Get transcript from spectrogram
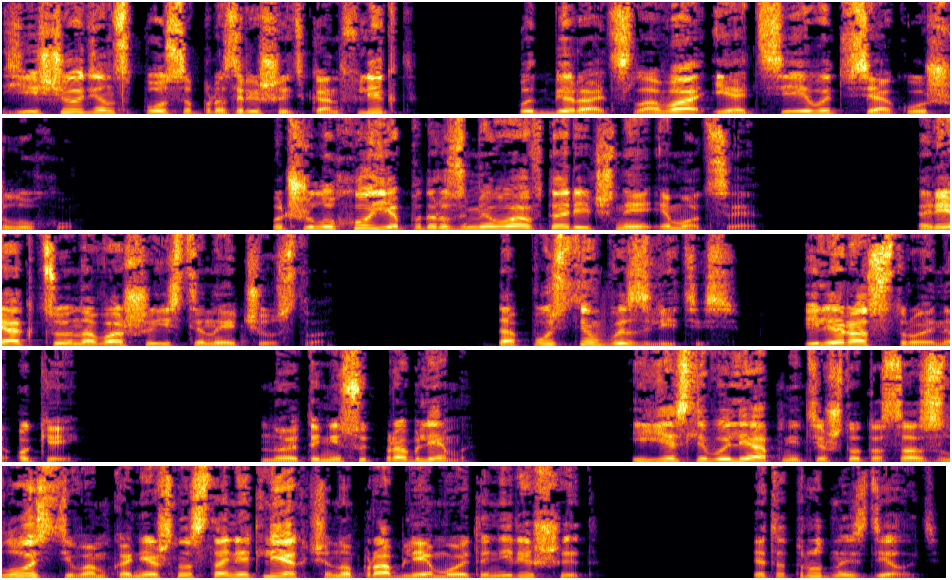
Еще один способ разрешить конфликт – подбирать слова и отсеивать всякую шелуху. Под шелухой я подразумеваю вторичные эмоции. Реакцию на ваши истинные чувства. Допустим, вы злитесь. Или расстроены, окей. Но это не суть проблемы. И если вы ляпнете что-то со злости, вам, конечно, станет легче, но проблему это не решит. Это трудно сделать.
